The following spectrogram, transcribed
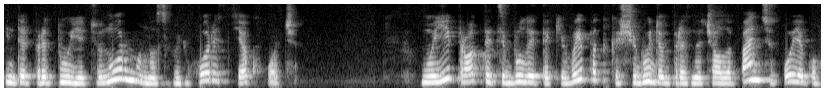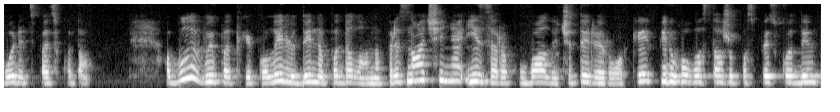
інтерпретує цю норму на свою користь як хоче. В моїй практиці були такі випадки, що людям призначали пенсію по, як говорять, спецкодам. А були випадки, коли людина подала на призначення і зарахували 4 роки пільгового стажу по списку 1.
